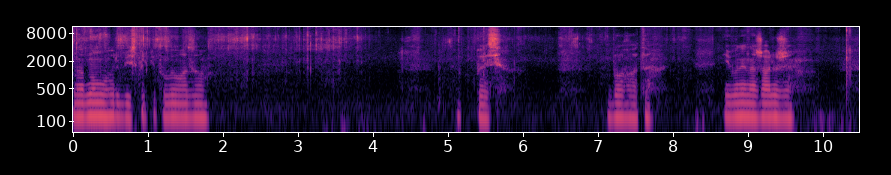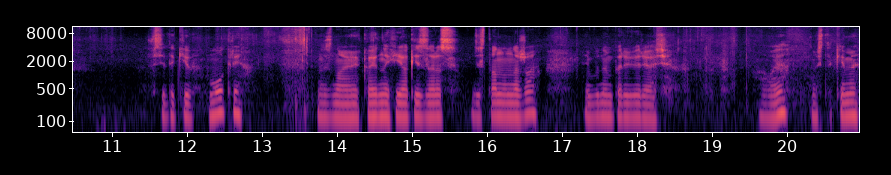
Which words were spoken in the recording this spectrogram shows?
на одному горбі скільки повилазило. Капець. Багато. І вони, на жаль, вже всі такі мокрі. Не знаю, яка в них якість зараз дістану ножа і будемо перевіряти. Але ось такими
